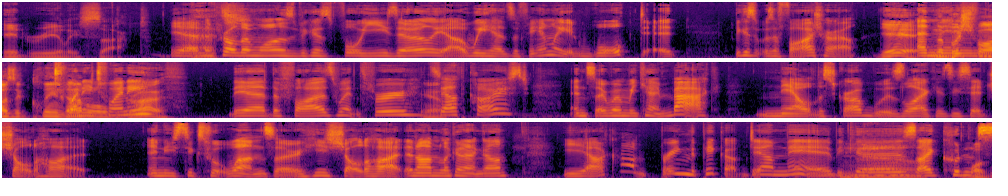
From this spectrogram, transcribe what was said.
it really sucked Yeah, and the problem was because four years earlier, we as a family had walked it because it was a fire trail. yeah and, And the bushfires had cleaned up all the 2020, growth Yeah, the fires went through Yeah. South Coast. And so when we came back, now the scrub was like, as he said, shoulder height. And he's six foot one, so he's shoulder height. And I'm looking at it going, yeah, I can't bring the pickup down there because I couldn't Wasn't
